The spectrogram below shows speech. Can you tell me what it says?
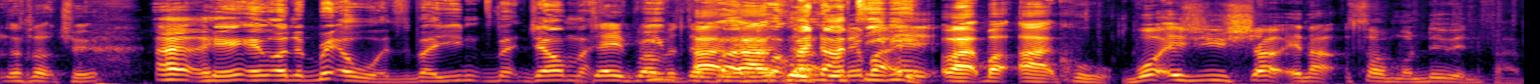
that's not true. Uh, here, on the Brit Awards, but you, but jail man, Jay Brothers you, don't- but Alright, what cool, man cool, on they might TV? hear- alright, but alright, cool. What is you shouting at someone doing, fam?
